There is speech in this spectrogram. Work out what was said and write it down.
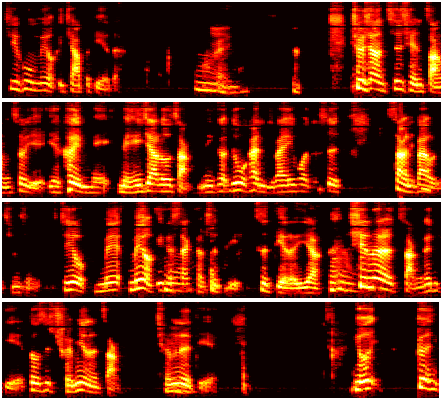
几乎没有一家不跌的。OK，就像之前涨的时候也也可以每每一家都涨。你可如果看礼拜一或者是上礼拜五的情形，只有没没有一个 sector 是跌是跌的一样。现在的涨跟跌都是全面的涨，全面的跌。由跟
